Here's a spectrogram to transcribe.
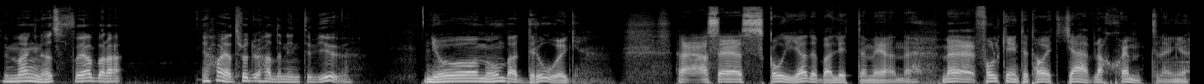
Du Magnus, får jag bara... Jaha, jag trodde du hade en intervju. Jo, men hon bara drog. Alltså, jag skojade bara lite med henne. Men folk kan inte ta ett jävla skämt längre.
